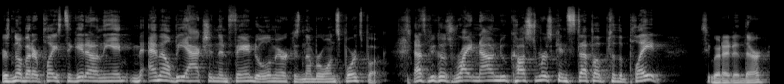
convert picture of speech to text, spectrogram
There's no better place to get on the MLB action than FanDuel, America's number one sports book. That's because right now new customers can step up to the plate. See what I did there?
